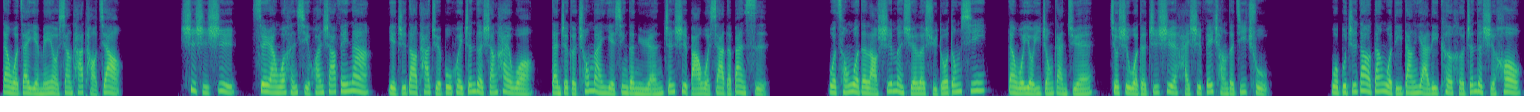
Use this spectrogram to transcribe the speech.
但我再也没有向他讨教。事实是。虽然我很喜欢莎菲娜，也知道她绝不会真的伤害我，但这个充满野性的女人真是把我吓得半死。我从我的老师们学了许多东西，但我有一种感觉，就是我的知识还是非常的基础。我不知道当我抵挡亚历克和针的时候，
